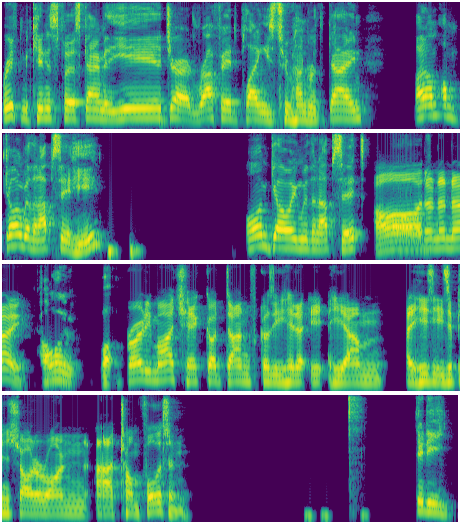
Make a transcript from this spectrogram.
Reef McInnes first game of the year. Jared Roughead playing his 200th game. I'm, I'm going with an upset here. I'm going with an upset. Oh no no no! Collingwood. What? Brody Mihocek got done because he hit a, he, um he's he's hip and shoulder on uh, Tom Fullarton. Did he?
